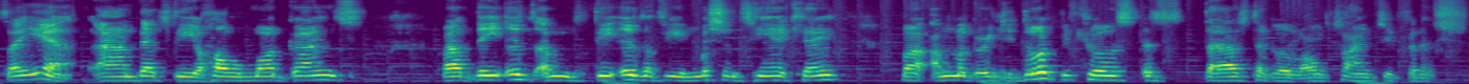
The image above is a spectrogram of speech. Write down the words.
So yeah, um, that's the whole mod, guys. But there is um there is a few missions here, okay. But I'm not going to do it because it does take a long time to finish.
